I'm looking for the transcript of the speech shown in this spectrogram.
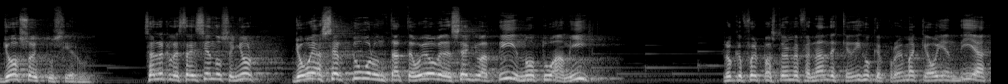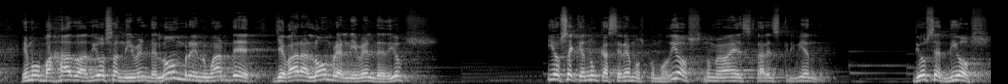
yo soy tu siervo. ¿Sabe lo que le está diciendo, Señor? Yo voy a hacer tu voluntad, te voy a obedecer yo a ti, no tú a mí. Creo que fue el pastor M. Fernández que dijo que el problema es que hoy en día hemos bajado a Dios al nivel del hombre en lugar de llevar al hombre al nivel de Dios. Y yo sé que nunca seremos como Dios, no me vayas a estar escribiendo. Dios es Dios,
